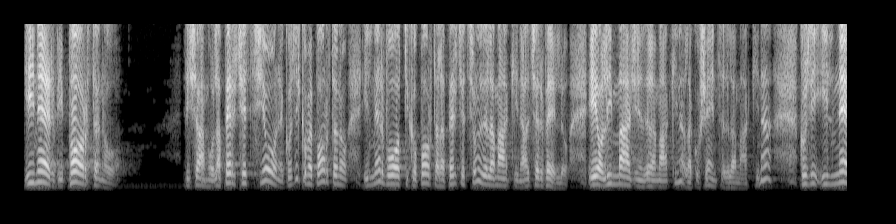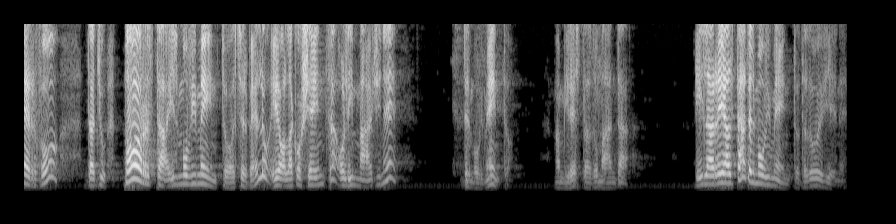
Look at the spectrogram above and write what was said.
I nervi portano diciamo, la percezione, così come portano il nervo ottico porta la percezione della macchina al cervello e ho l'immagine della macchina, la coscienza della macchina, così il nervo da giù porta il movimento al cervello e ho la coscienza, ho l'immagine del movimento. Ma mi resta la domanda, e la realtà del movimento da dove viene?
